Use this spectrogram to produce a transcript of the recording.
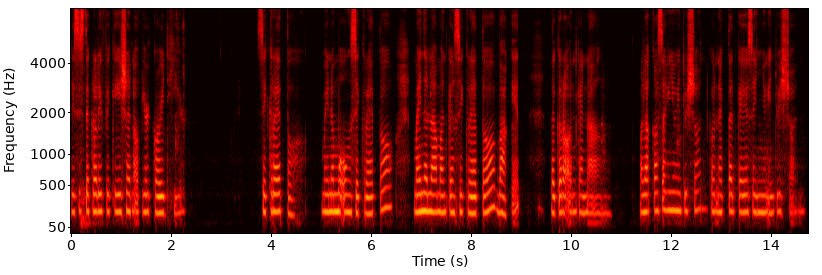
this is the clarification of your card here. Sekreto may namuong sekreto, may nalaman kang sekreto, bakit? Nagkaroon ka ng malakas ang inyong intuition, connected kayo sa inyong intuition.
